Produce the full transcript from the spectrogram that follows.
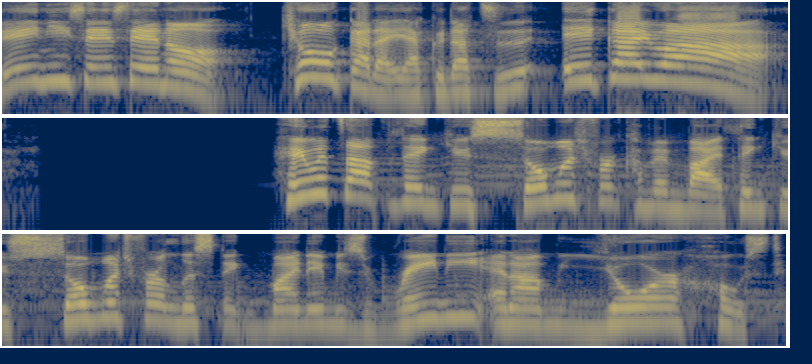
レイニー先生の今日から役立つ英会話 Hey, what's up? Thank you so much for coming by. Thank you so much for listening. My name is Rainy and I'm your host.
